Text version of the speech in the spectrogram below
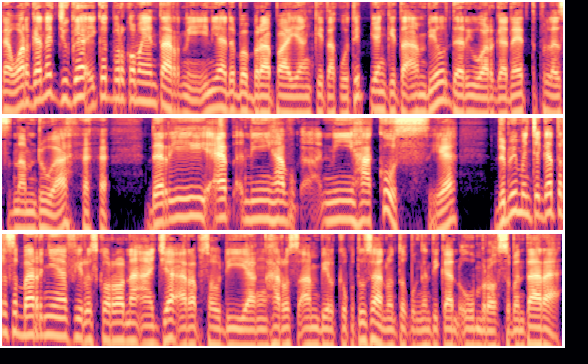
Nah, warganet juga ikut berkomentar nih. Ini ada beberapa yang kita kutip, yang kita ambil dari warganet plus 62 dari Ed Nihakus ya. Demi mencegah tersebarnya virus corona aja Arab Saudi yang harus ambil keputusan untuk menghentikan umroh sementara.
